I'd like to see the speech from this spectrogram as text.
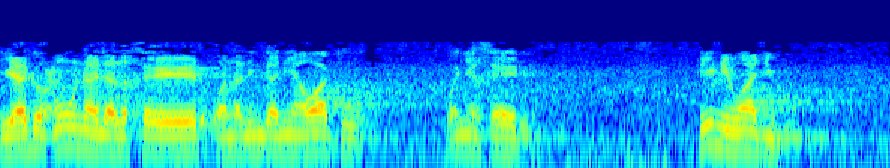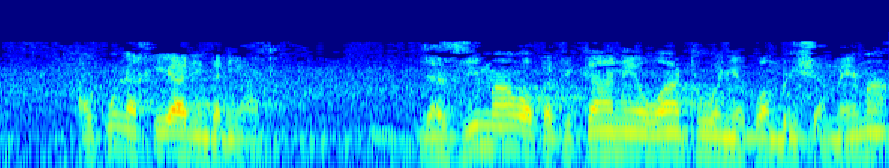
yad'una ila alkhair wanalingania watu kwenye khairi. Hii ni wajibu. Hakuna khiari ndani yake. Lazima wapatikane watu wenye kuamrisha mema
